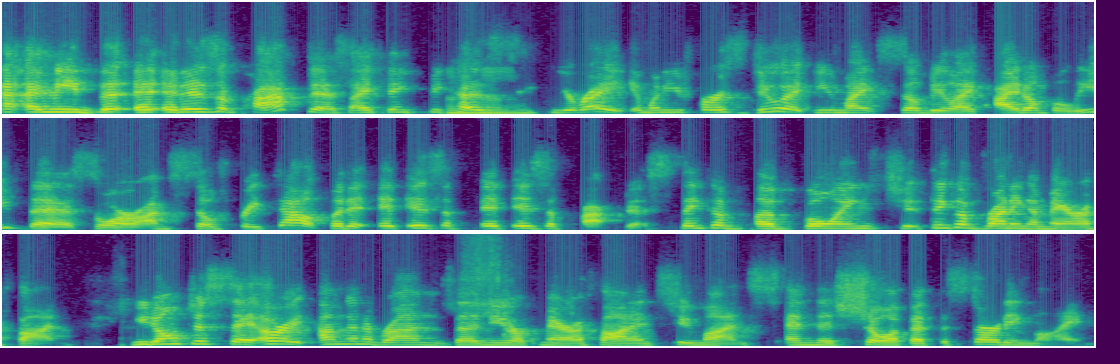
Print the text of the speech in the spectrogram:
I mean, it is a practice, I think, because mm-hmm. you're right. And when you first do it, you might still be like, I don't believe this, or I'm still freaked out. But it, it is a it is a practice. Think of, of going to think of running a marathon. You don't just say, All right, I'm gonna run the New York Marathon in two months and then show up at the starting line.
